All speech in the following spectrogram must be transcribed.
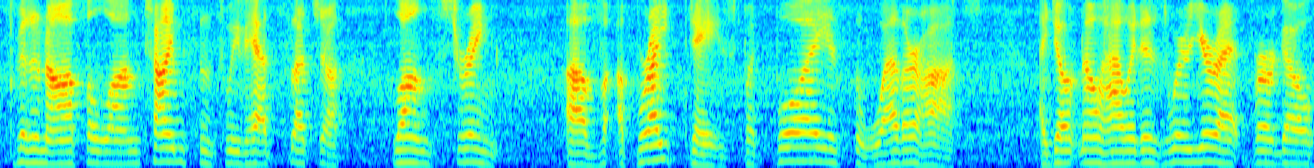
It's been an awful long time since we've had such a long string of uh, bright days, but boy, is the weather hot. I don't know how it is where you're at, Virgo.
